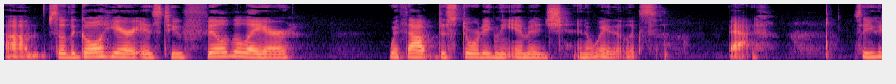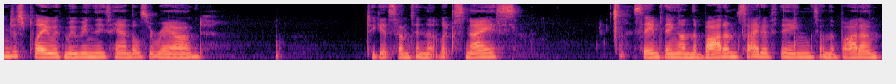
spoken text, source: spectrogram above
Um, so the goal here is to fill the layer without distorting the image in a way that looks bad. So you can just play with moving these handles around to get something that looks nice. Same thing on the bottom side of things. On the bottom,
